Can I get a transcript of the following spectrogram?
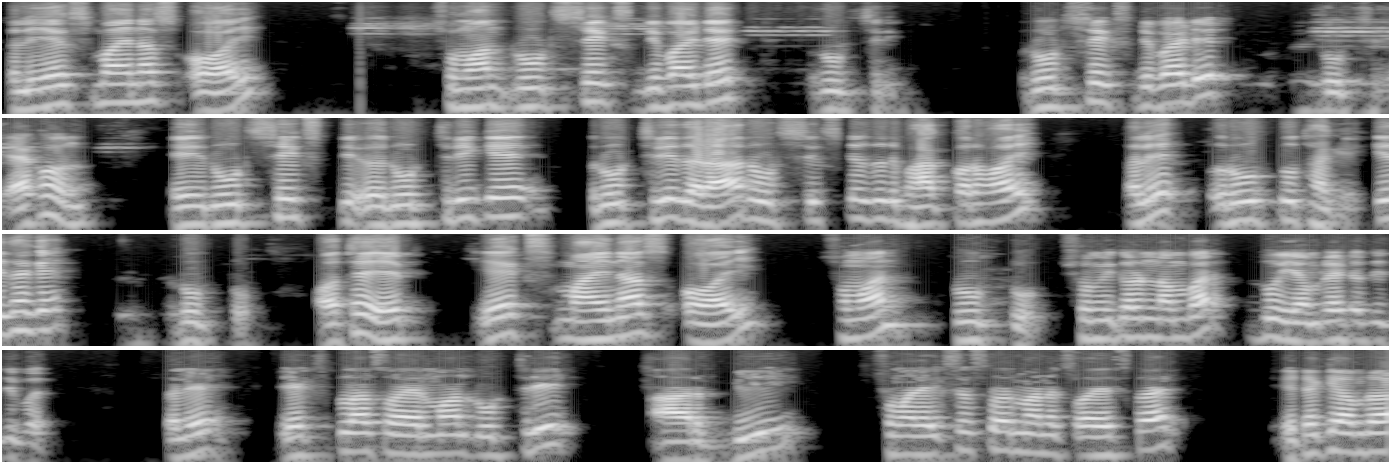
তাহলে এক্স মাইনাস ওয়াই সমান root six divided root three root six divided root three এখন এই রুট সিক্স রুট থ্রি কে রুট থ্রি দ্বারা রুট সিক্স কে যদি ভাগ করা হয় তাহলে রুট টু থাকে। কি থাকে? রুট টু অতএব এক্স মাইনাস ওয়াই সমান রুট টু সমীকরণ নাম্বার দুই, আমরা এটা দিতে পারি। তাহলে এক্স প্লাস ওয়াই এর মান রুট থ্রি আর বি সমান x square minus y square এটাকে আমরা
